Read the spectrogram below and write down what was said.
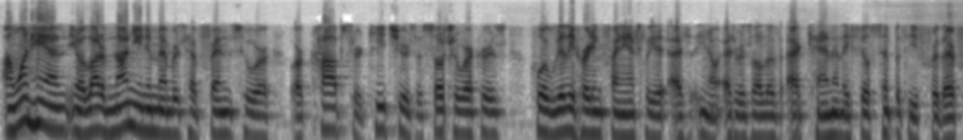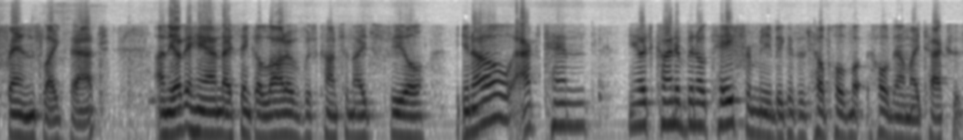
on one hand, you know, a lot of non-union members have friends who are, are cops or teachers or social workers who are really hurting financially as, you know, as a result of Act 10, and they feel sympathy for their friends like that. On the other hand, I think a lot of Wisconsinites feel, you know, Act 10, you know, it's kind of been okay for me because it's helped hold, hold down my taxes.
